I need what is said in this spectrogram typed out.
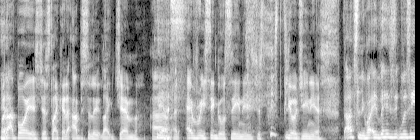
but Yeah. that boy is just like an absolute like gem. Um, Yes. And every single scene, he's just pure genius. Absolutely. What, is, was he?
